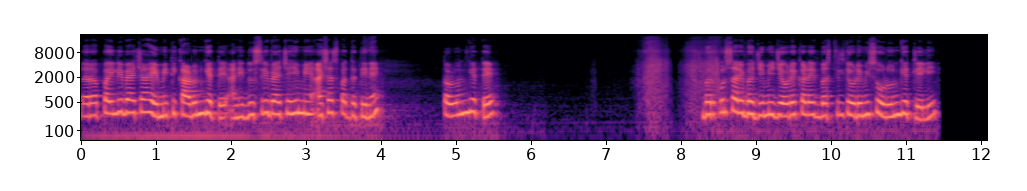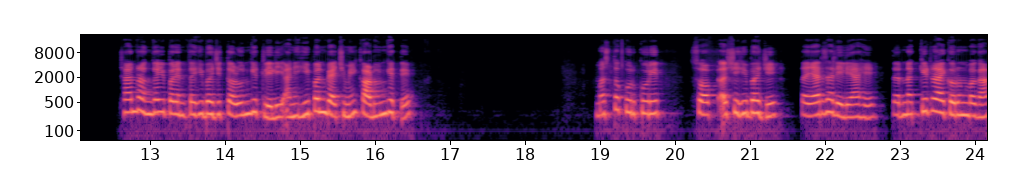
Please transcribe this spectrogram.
तर पहिली बॅच आहे मी ती काढून घेते आणि दुसरी बॅचही मी अशाच पद्धतीने तळून घेते. भरपूर सारी भजी मी जेवढे कढईत बसतील तेवढे मी सोडून घेतलेली. छान रंग येईपर्यंत ही भजी तळून घेतलेली आणि ही पण बॅच मी काढून घेते. मस्त कुरकुरीत सॉफ्ट अशी ही भजी तयार झालेली आहे. तर नक्की ट्राय करून बघा.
